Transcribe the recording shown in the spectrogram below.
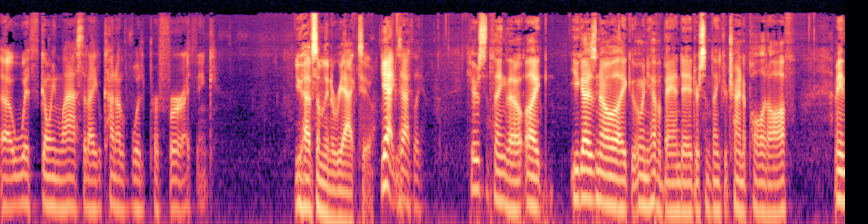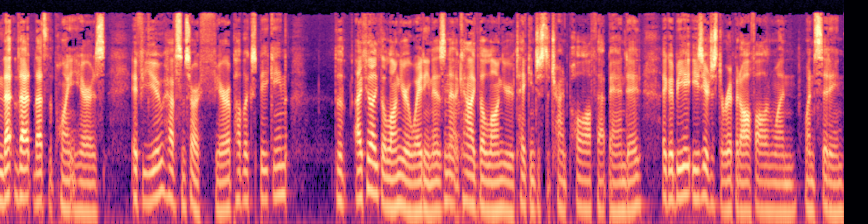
uh, with going last that I kind of would prefer. I think. You have something to react to. Yeah, exactly. Here's the thing, though. Like, you guys know, like when you have a band aid or something, if you're trying to pull it off. I mean, that that that's the point here. Is if you have some sort of fear of public speaking, the I feel like the longer you're waiting, isn't it? Kind of like the longer you're taking just to try and pull off that band aid. Like it'd be easier just to rip it off all in one one sitting.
